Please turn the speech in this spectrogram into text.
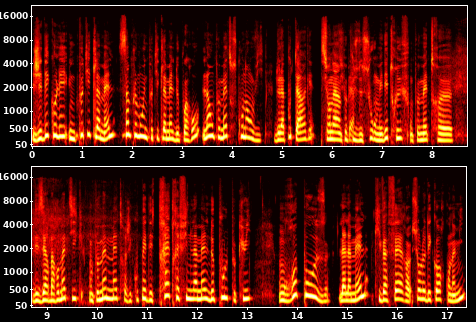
J'ai décollé une petite lamelle, simplement une petite lamelle de poireaux. Là, on peut mettre ce qu'on a envie. De la poutargue. Si on a un peu plus de sous, on met des truffes. On peut mettre euh, des herbes aromatiques. On peut même mettre, j'ai coupé des très très fines lamelles de poulpe cuit. On repose la lamelle qui va faire euh, sur le décor qu'on a mis.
